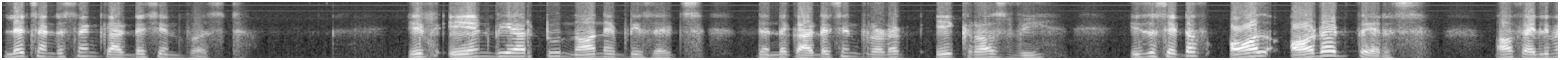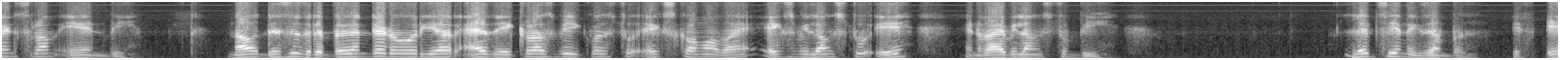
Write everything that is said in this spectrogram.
Let's understand Cartesian first. If A and B are two non-empty sets then the Cartesian product A cross B is a set of all ordered pairs of elements from A and B. Now this is represented over here as a cross b equals to x comma y. x belongs to a and y belongs to b. Let's see an example. If a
